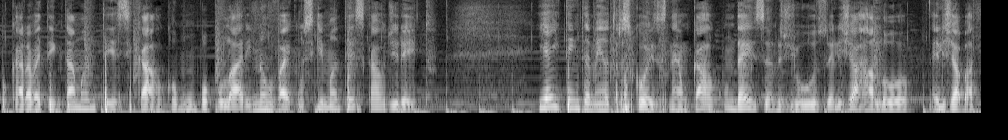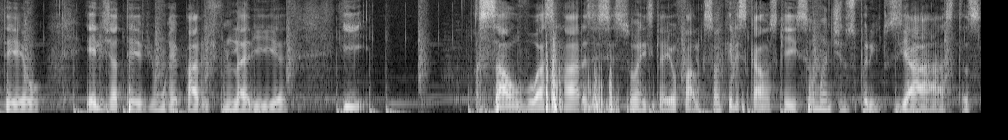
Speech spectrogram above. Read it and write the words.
O cara vai tentar manter esse carro como um popular e não vai conseguir manter esse carro direito. E aí tem também outras coisas, né? Um carro com 10 anos de uso, ele já ralou, ele já bateu, ele já teve um reparo de funilaria e salvo as raras exceções, que aí eu falo que são aqueles carros que são mantidos por entusiastas,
